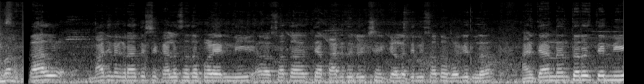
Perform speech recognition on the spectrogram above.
काल माजी नगराध्यक्ष कैलास सदापळ यांनी स्वतः त्या पाण्याचं निरीक्षण केलं त्यांनी स्वतः बघितलं आणि त्यानंतरच त्यांनी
